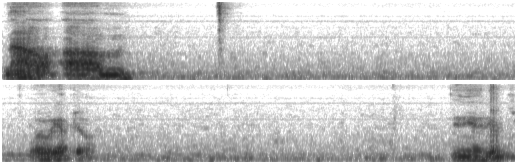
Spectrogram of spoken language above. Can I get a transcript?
Now, um, what are we up to? Any ideas?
